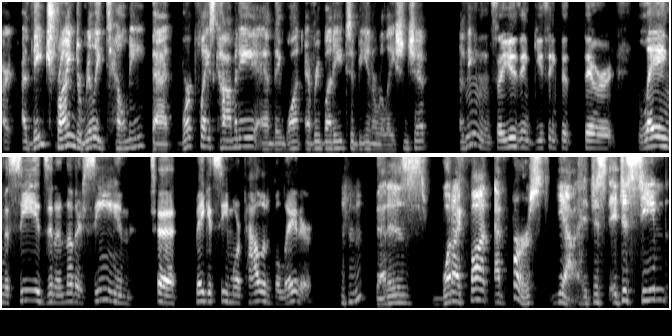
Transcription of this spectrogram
are, are they trying to really tell me that workplace comedy and they want everybody to be in a relationship? They, Hmm, so you think you think that they're laying the seeds in another scene to make it seem more palatable later? Mhm. That is what I thought at first. Yeah, it just it just seemed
